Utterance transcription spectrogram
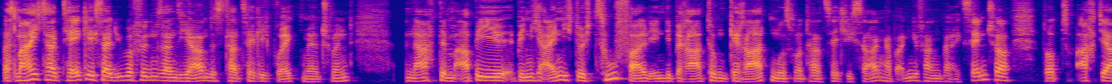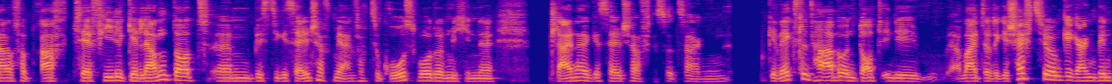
Was mache ich tagtäglich seit über 25 Jahren? Das ist tatsächlich Projektmanagement. Nach dem Abi bin ich eigentlich durch Zufall in die Beratung geraten, muss man tatsächlich sagen. Habe angefangen bei Accenture, dort acht Jahre verbracht, sehr viel gelernt dort, ähm, bis die Gesellschaft mir einfach zu groß wurde und mich in eine kleinere Gesellschaft sozusagen gewechselt habe und dort in die erweiterte Geschäftsführung gegangen bin.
